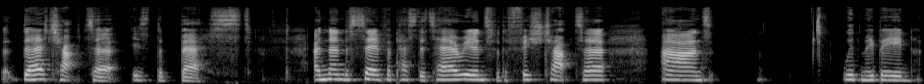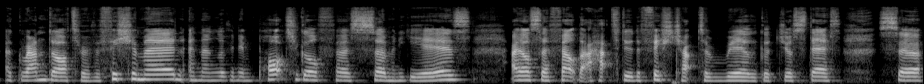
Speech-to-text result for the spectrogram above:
that their chapter is the best. And then the same for pescatarians for the fish chapter. And with me being a granddaughter of a fisherman and then living in Portugal for so many years, I also felt that I had to do the fish chapter really good justice. So,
